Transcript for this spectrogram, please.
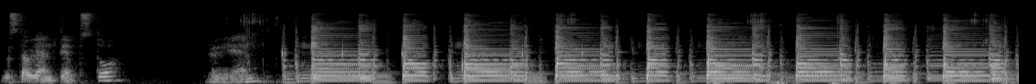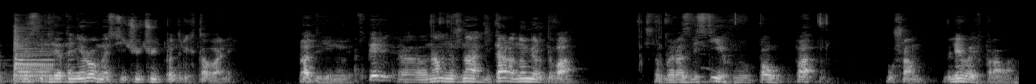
Выставляем темп 100. Проверяем. Если где-то неровности, чуть-чуть подрихтовали подвинули. Теперь э, нам нужна гитара номер два, чтобы развести их по, по ушам, влево и вправо.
